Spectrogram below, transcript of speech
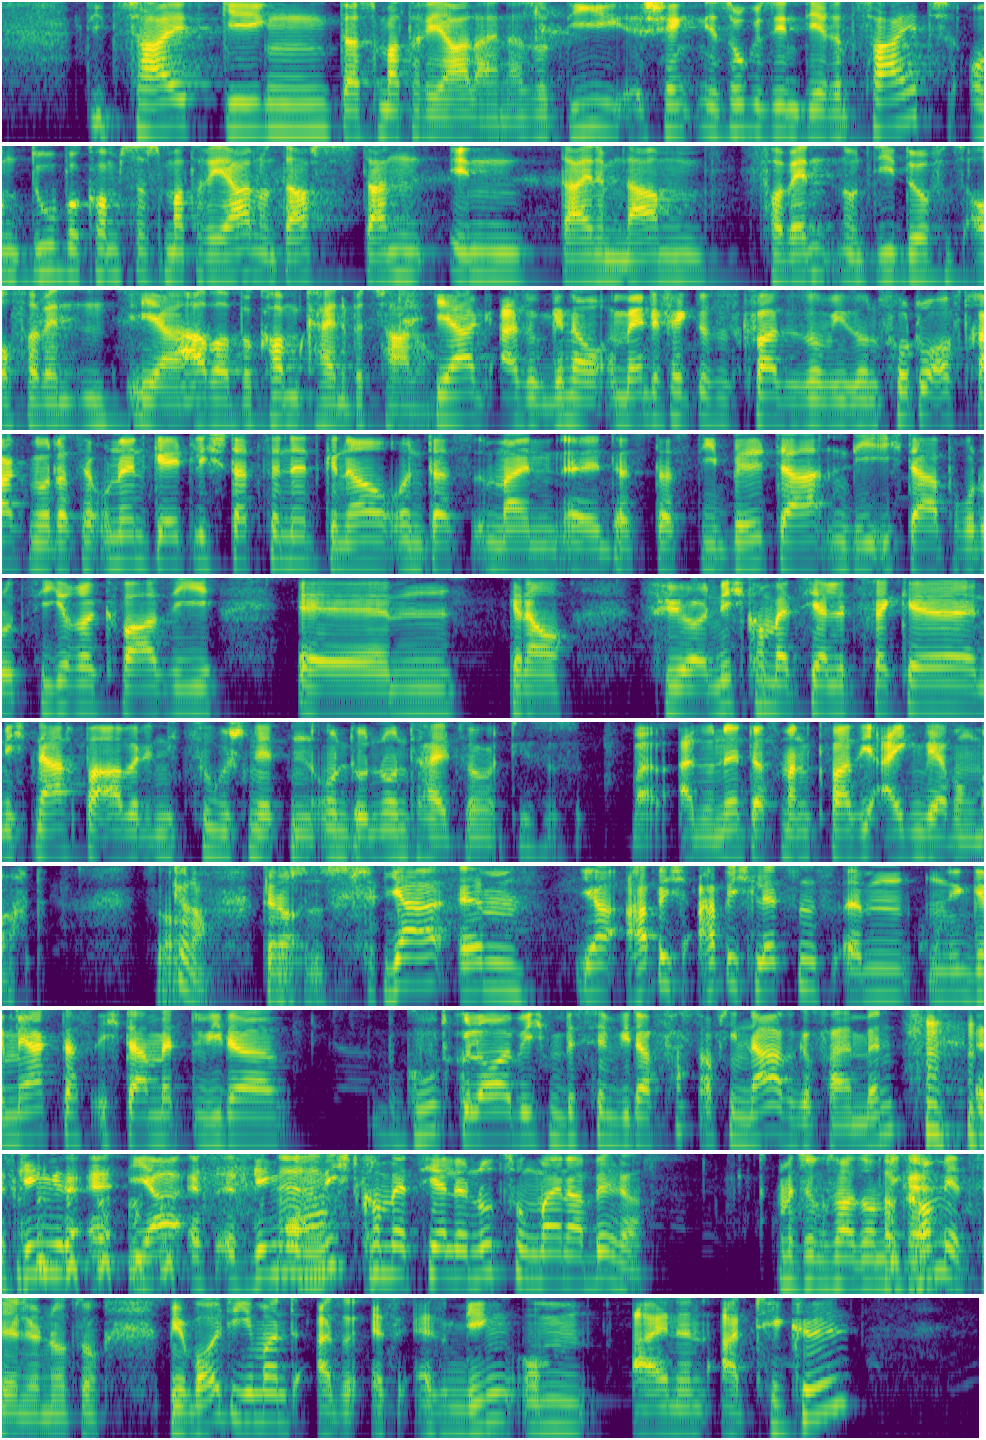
die Zeit gegen das Material ein. Also die schenken dir so gesehen deren Zeit und du bekommst das Material und darfst es dann in deinem Namen verwenden und die dürfen es auch verwenden, Ja. aber bekommen keine Bezahlung. Ja, also genau, im Endeffekt ist es quasi so wie so ein Fotoauftrag, nur dass er unentgeltlich stattfindet, genau, und dass mein, äh, dass, dass die Bilddaten, die ich da produziere, quasi ähm, genau für nicht kommerzielle Zwecke, nicht nachbearbeitet, nicht zugeschnitten und und und halt so dieses, also ne, dass man quasi Eigenwerbung macht. So. Genau. genau. Ja, ähm, ja, habe ich, hab ich letztens ähm, gemerkt, dass ich damit wieder gutgläubig ein bisschen wieder fast auf die Nase gefallen bin. Es ging wieder, äh, ja, es, es ging um nicht kommerzielle Nutzung meiner Bilder. Beziehungsweise um die Okay. kommerzielle Nutzung. Mir wollte jemand, also es, es ging um einen Artikel,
